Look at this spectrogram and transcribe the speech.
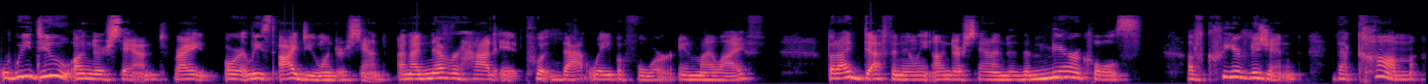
we do understand, right? Or at least I do understand. And I'd never had it put that way before in my life, but I definitely understand the miracles of clear vision that come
